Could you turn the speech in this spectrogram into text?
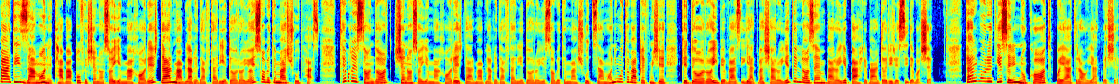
بعدی زمان توقف شناسایی مخارج در مبلغ دفتری دارایی ثابت مشهود هست. طبق استاندارد شناسایی مخارج در مبلغ دفتری دارایی ثابت مشهود زمانی متوقف میشه که دارایی به وضعیت و شرایط لازم برای بهره برداری رسیده باشه. در این مورد یه سری نکات باید رعایت بشه.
